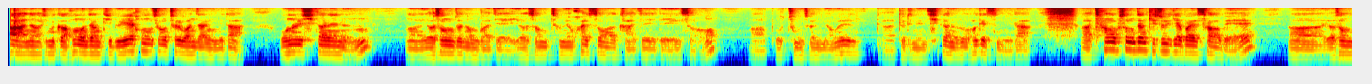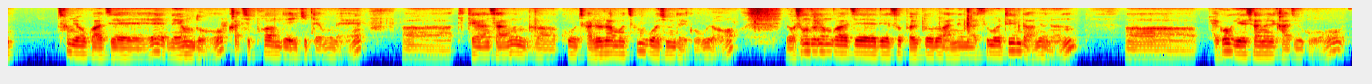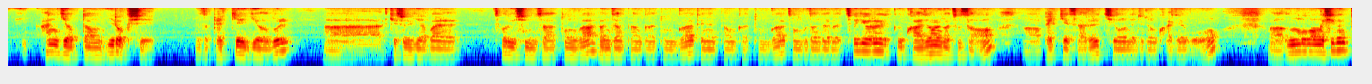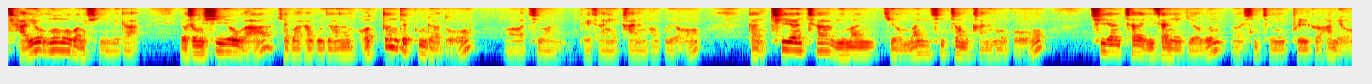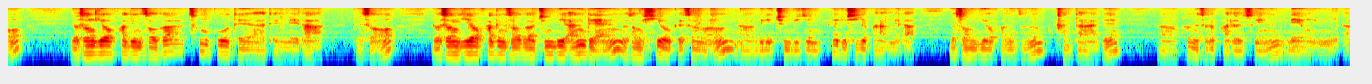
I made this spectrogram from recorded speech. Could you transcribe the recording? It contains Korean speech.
아, 안녕하십니까. 홍원장TV의 홍성철 원장입니다. 오늘 시간에는 어, 여성 전용 과제 여성 참여 활성화 과제에 대해서 어, 보충 설명을 어, 드리는 시간으로 하겠습니다. 아, 창업성장 기술개발 사업에 어, 여성 참여 과제의 내용도 같이 포함되어 있기 때문에 어, 디테일한 사항은 어, 그 자료를 한번 참고하시면 될 거고요. 여성 전용 과제에 대해서 별도로 안내 말씀을 드린다면은 어, 100억 예산을 가지고 한 기업당 1억씩 그래서 100개 기업을 아, 기술개발 서류심사 통과, 현장평가 통과, 대면평가 통과, 정부전자별 체결을 그 과정을 거쳐서 어, 100개사를 지원해 주는 과제고 어, 응모 방식은 자유 응모 방식입니다. 여성 CEO가 개발하고자 하는 어떤 제품이라도 어, 지원 대상이 가능하고요. 단 7년차 미만 기업만 신청 가능하고 7년차 이상의 기업은 어, 신청이 불가하며 여성기업 확인서가 첨부돼야 됩니다. 그래서 여성기업 확인서가 준비 안 된 여성 CEO께서는 어, 미리 준비 좀 해주시기 바랍니다. 여성기업 확인서는 간단하게 어, 확인서를 받을 수 있는 내용입니다.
